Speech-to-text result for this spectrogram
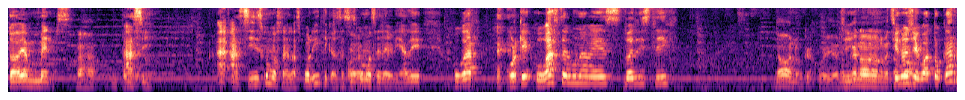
todavía menos. Ajá. Así. A- así es como están las políticas, así es como se debería de jugar. Porque jugaste alguna vez Duelist League, No, nunca jugué. Yo Sí. nunca, no, no, no me sí tocó. nos llegó a tocar,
